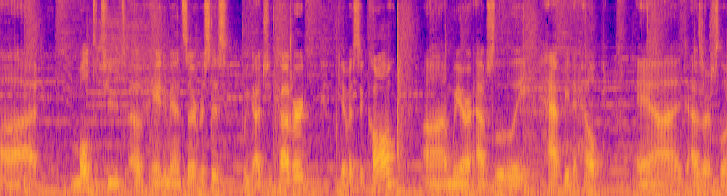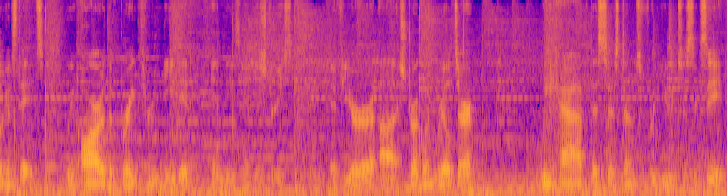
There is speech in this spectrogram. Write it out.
uh, multitudes of handyman services. We got you covered. Give us a call. Um, we are absolutely happy to help. And as our slogan states, we are the breakthrough needed in these industries. If you're a struggling realtor, we have the systems for you to succeed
